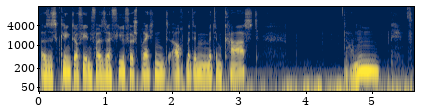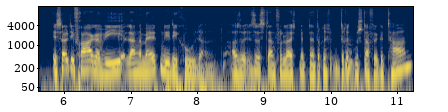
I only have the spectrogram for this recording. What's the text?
also es klingt auf jeden Fall sehr vielversprechend, auch mit dem, mit dem Cast, dann ist halt die Frage, wie lange melken die die Kuh dann? Also ist es dann vielleicht mit einer dritten Staffel getan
